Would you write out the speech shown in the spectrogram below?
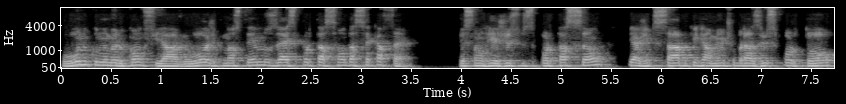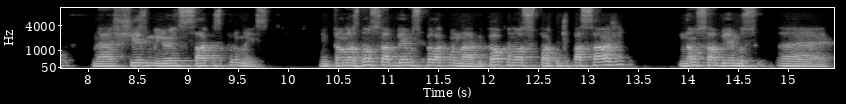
O único número confiável hoje que nós temos é a exportação da Secafé, que são registros de exportação, e a gente sabe que realmente o Brasil exportou né, X milhões de sacos por mês. Então, nós não sabemos pela Conab qual é o nosso estoque de passagem, não sabemos é,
